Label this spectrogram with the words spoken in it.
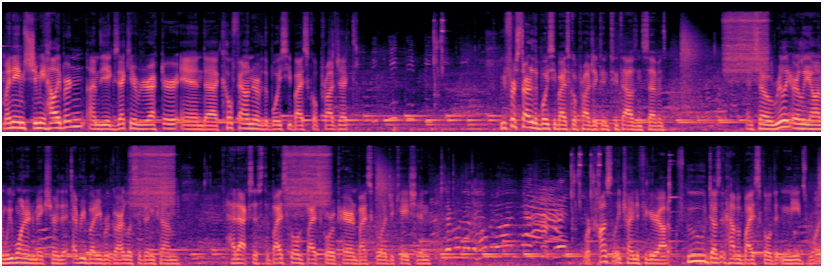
My name is Jimmy Halliburton. I'm the executive director and uh, co founder of the Boise Bicycle Project. We first started the Boise Bicycle Project in 2007. And so, really early on, we wanted to make sure that everybody, regardless of income, had access to bicycles, bicycle repair, and bicycle education. Does everyone have a helmet on? We're constantly trying to figure out who doesn't have a bicycle that needs one.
